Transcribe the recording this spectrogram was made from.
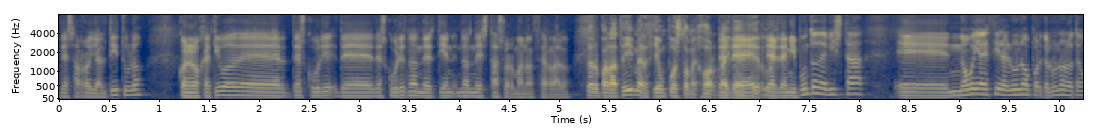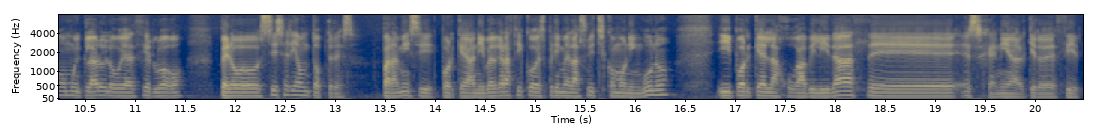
desarrolla el título, con el objetivo de descubrir, de descubrir dónde, tiene, dónde está su hermano encerrado. Pero para ti merecía un puesto mejor, hay que Desde, decirlo. desde mi punto de vista, eh, no voy a decir el 1 porque el 1 lo tengo muy claro y lo voy a decir luego, pero sí sería un top 3. Para mí sí, porque a nivel gráfico exprime la Switch como ninguno y porque la jugabilidad eh, es genial, quiero decir.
